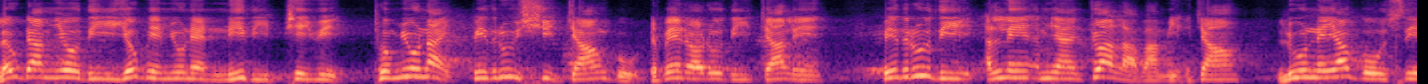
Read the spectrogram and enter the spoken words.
လုဒ္ဒမြို့သည်ရုပ်ပင်မြို့နှင့်နီးသည်ဖြစ်၍ ထိုမြို့၌ပေတရုရှိကြောင်းကိုတပည့်တော်တို့သည်ကြားလျင်ပေတရုသည်အလင်းအမြန်ကြွလာပါမည်အကြောင်းလူနှစ်ယောက်ကိုစေ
